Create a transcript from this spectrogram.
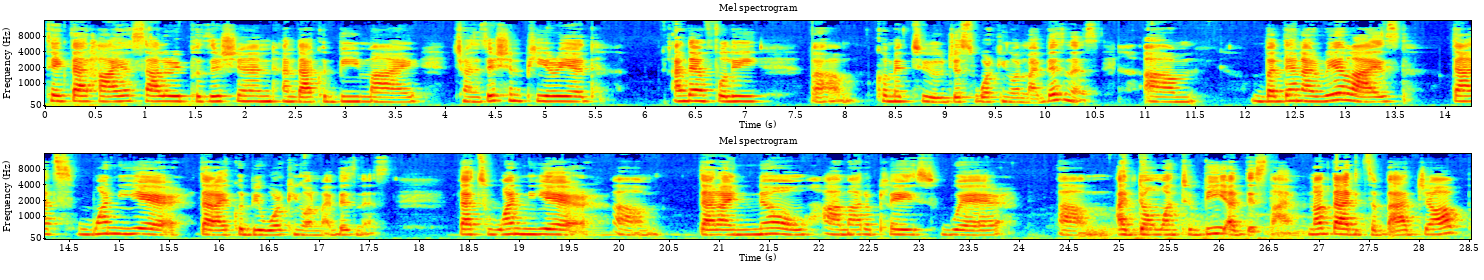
take that higher salary position and that could be my transition period and then fully um, commit to just working on my business. Um, but then I realized that's one year that I could be working on my business. That's one year um, that I know I'm at a place where um, I don't want to be at this time. Not that it's a bad job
